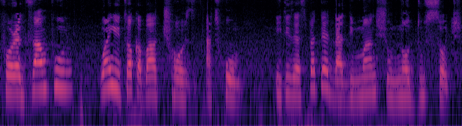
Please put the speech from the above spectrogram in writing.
For example, when you talk about chores at home, it is expected that the man should not do such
